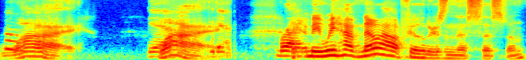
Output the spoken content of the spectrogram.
Hmm. Why? Yeah. Why? Yeah. Right. I mean, we have no outfielders in this system.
